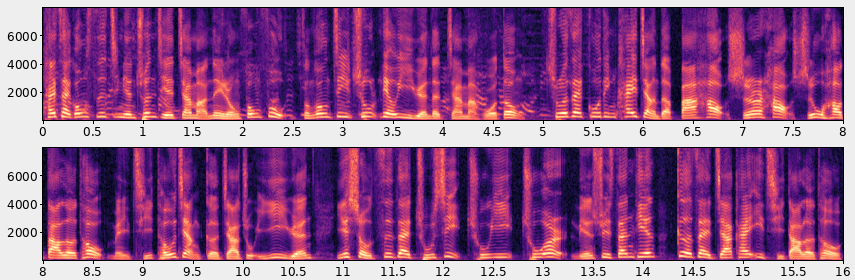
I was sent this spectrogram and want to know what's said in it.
台彩公司今年春节加码内容丰富，总共寄出。六亿元的加码活动，除了在固定开奖的八号、十二号、十五号大乐透每期头奖各加注一亿元，也首次在除夕、初一、初二连续三天各再加开一期大乐透。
